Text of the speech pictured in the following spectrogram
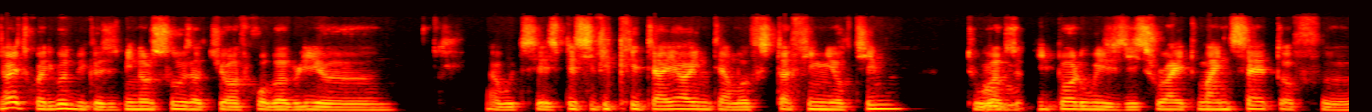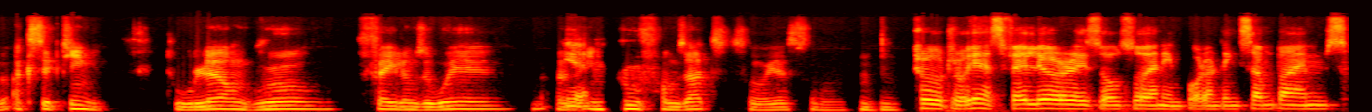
Yeah, it's quite good because it means also that you have probably, uh, I would say, specific criteria in terms of staffing your team to have Mhm. the people with this right mindset of uh, accepting to learn, grow, fail on the way, uh, Yeah. improve from that. So yes. Mhm. True, true. Yes, failure is also an important thing. Sometimes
